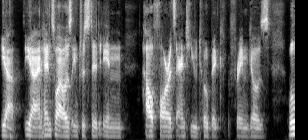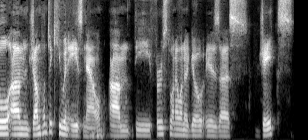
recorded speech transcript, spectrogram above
Yeah, yeah, and hence why I was interested in how far its anti-utopic frame goes. We'll um, jump onto Q and A's now. Um, the first one I want to go is uh, Jake's,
